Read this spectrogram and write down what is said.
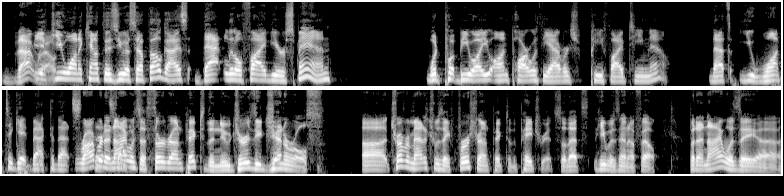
that route. if you want to count those USFL guys, that little five year span would put BYU on par with the average P5 team now. That's you want to get back to that. Robert that and I was a third round pick to the New Jersey Generals. Uh, Trevor Matich was a first round pick to the Patriots, so that's he was NFL. But and I was a uh,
